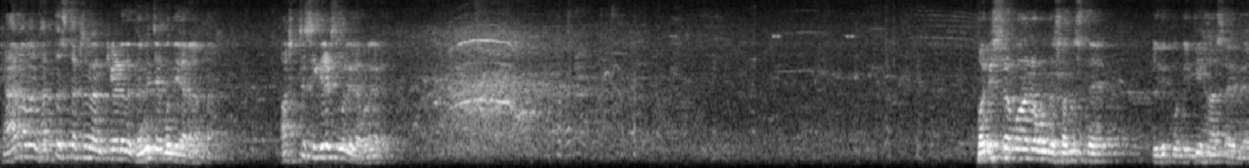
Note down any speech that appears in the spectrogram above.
ಕ್ಯಾರವಾನ್ ಹತ್ತಿದ ತಕ್ಷಣ ನಾನು ಕೇಳಿದೆ ಧನಂಜಯ ಬಂದಿದ್ದಾರೆ? ಅಂತ. ಅಷ್ಟು ಸಿಗರೇಟ್ ಸ್ಮೆಲ್ ಇಲ್ಲ ಒಳಗಡೆ. ಪರಿಶ್ರಮ ಅನ್ನೋ ಒಂದು ಸಂಸ್ಥೆ, ಇದಕ್ಕೊಂದು ಇತಿಹಾಸ ಇದೆ.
